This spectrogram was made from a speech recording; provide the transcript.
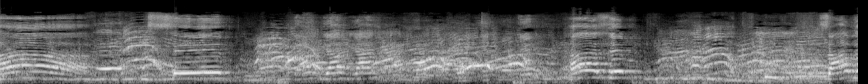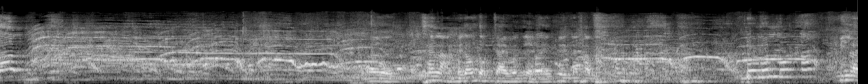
ห้าสิบยังยังยังห้าสิบสามครับ เออ ข้างหลังไม่ต้องตกใจว่าเกิดอะไรขึ้นนะครับ ดูลุ้นๆนะมีหลา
